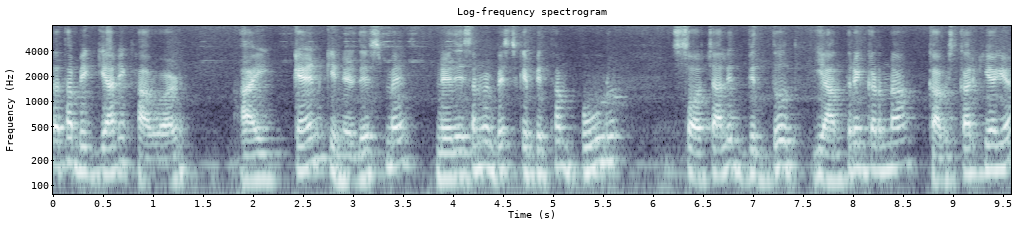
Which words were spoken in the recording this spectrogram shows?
तथा वैज्ञानिक हार्वर्ड आई कैन के निर्देश में, निर्देशन में विश्व के प्रथम पूर्व स्वचालित विद्युत यांत्रिक गणना का आविष्कार किया गया?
